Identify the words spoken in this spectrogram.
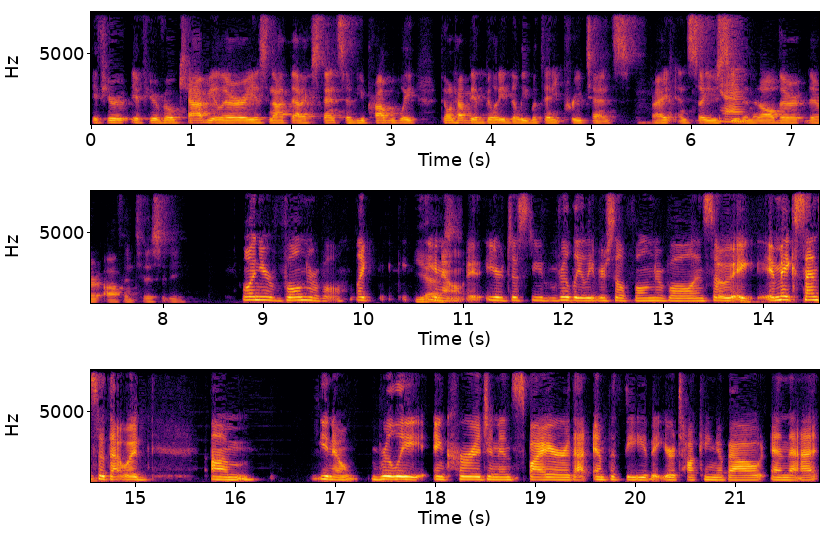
if your if your vocabulary is not that extensive you probably don't have the ability to lead with any pretense right and so you yeah. see them in all their their authenticity well and you're vulnerable like yes. you know you're just you really leave yourself vulnerable and so it, it makes sense that that would um you know really encourage and inspire that empathy that you're talking about and that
